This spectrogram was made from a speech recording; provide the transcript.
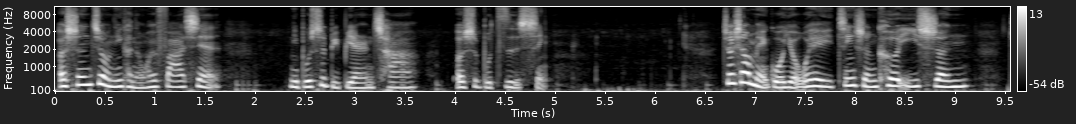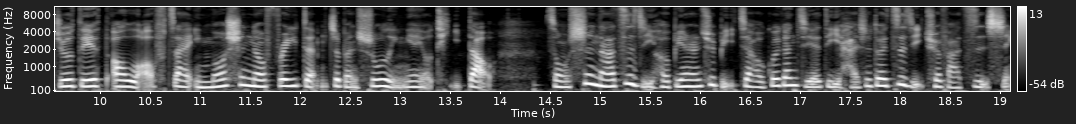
而深究你可能会发现，你不是比别人差，而是不自信。就像美国有位精神科医生。Judith Olof 在《Emotional Freedom》这本书里面有提到，总是拿自己和别人去比较，归根结底还是对自己缺乏自信，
